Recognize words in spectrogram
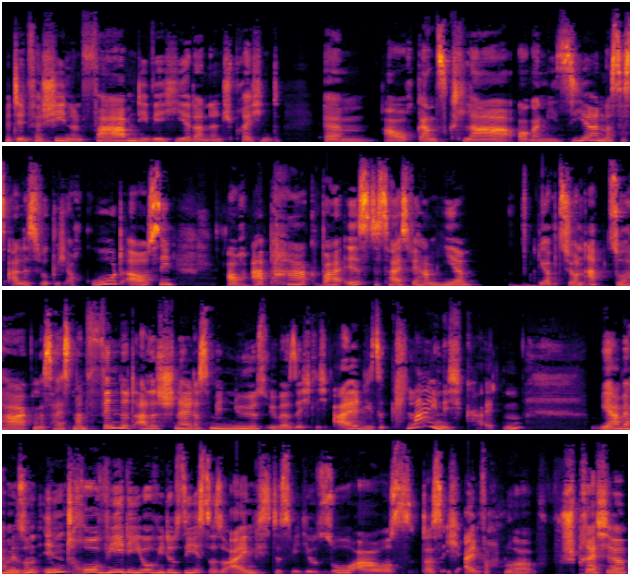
Mit den verschiedenen Farben, die wir hier dann entsprechend ähm, auch ganz klar organisieren, dass das alles wirklich auch gut aussieht auch abhakbar ist. Das heißt, wir haben hier die Option abzuhaken. Das heißt, man findet alles schnell, das Menü ist übersichtlich, all diese Kleinigkeiten. Ja, wir haben hier so ein Intro-Video, wie du siehst. Also eigentlich sieht das Video so aus, dass ich einfach nur spreche.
